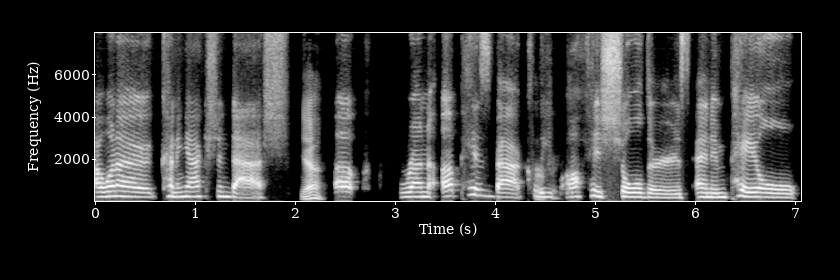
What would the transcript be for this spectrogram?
I want to cunning action dash. Yeah. Up, run up his back, leap off his shoulders, and impale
